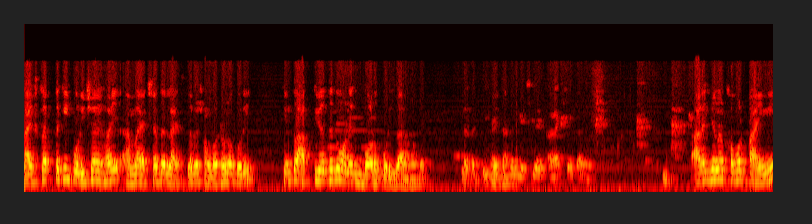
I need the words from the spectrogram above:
লাইফ ক্লাব থেকেই পরিচয় হয়। আমরা একসাথে লাইফ ক্লাবে সংগঠনও করি কিন্তু আত্মীয় থেকেও অনেক বড় পরিবার আমাদের। আরেকজনের খবর পাইনি।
